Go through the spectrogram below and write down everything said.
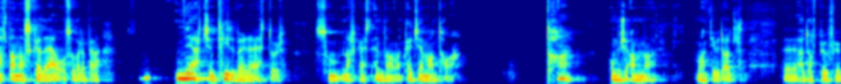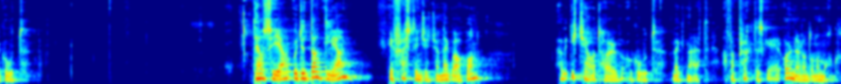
alt annet skrevet av, og så var det bare nærkjen tilvære etter, som narkast enda endan, hva gjør man ta? Ta, om ikke anna, vant jeg vidt ødel, uh, hadde haft bruk for god. Til å si, og det daglige, er frestingen til å negge kon, jeg vil ikke ha tørv og god vegna et, at det praktiske er ordnet rundt om oss.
